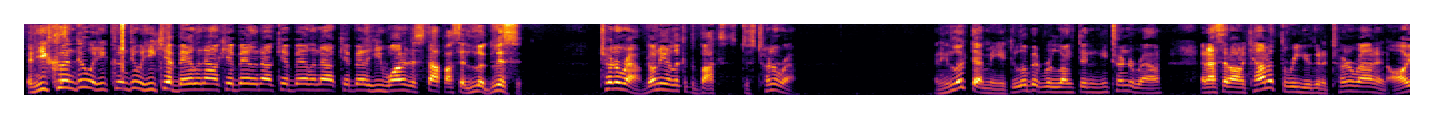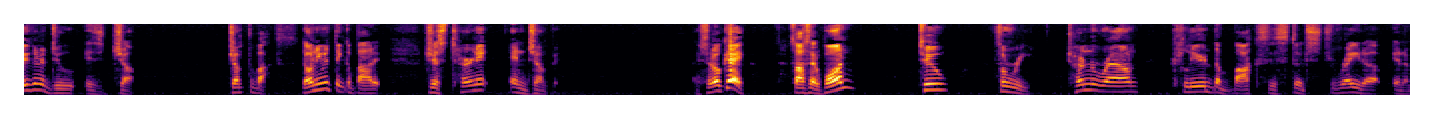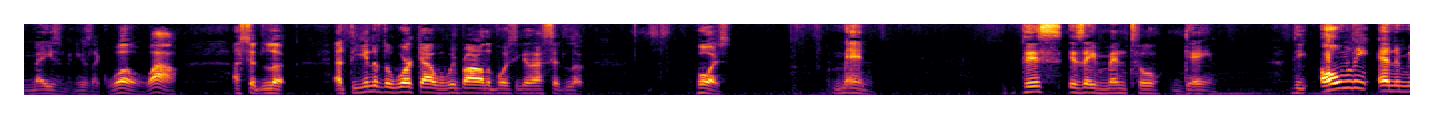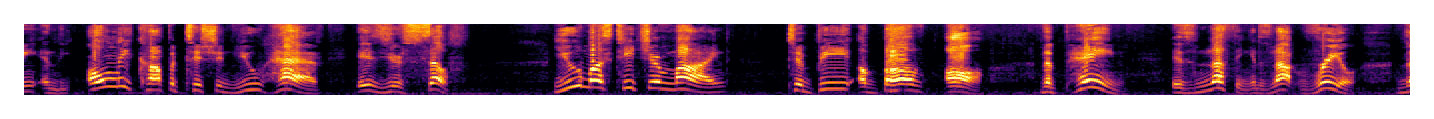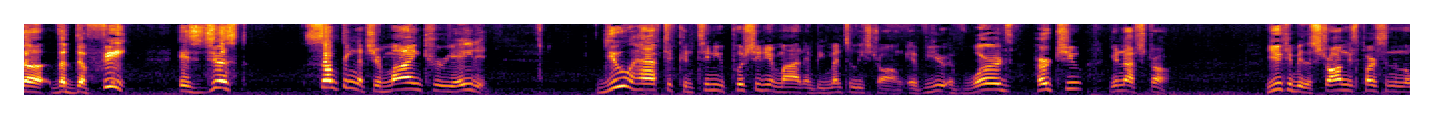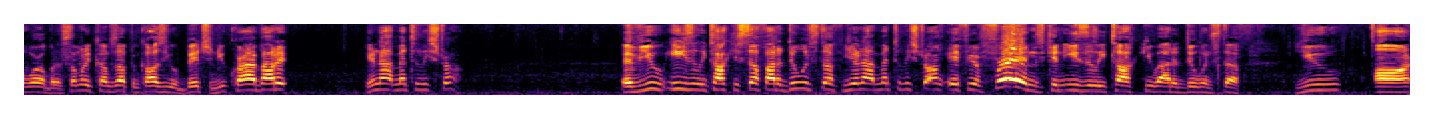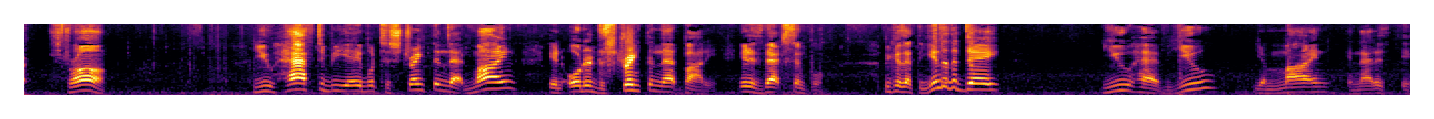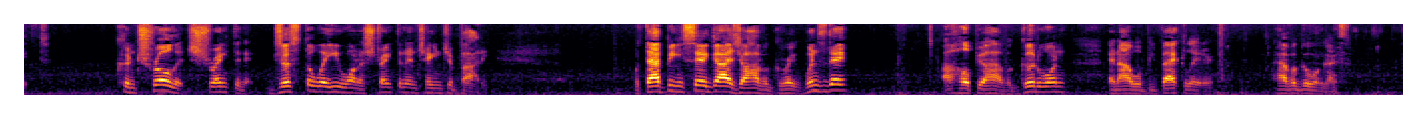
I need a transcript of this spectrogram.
And he couldn't do it. He couldn't do it. He kept bailing out, kept bailing out, kept bailing out, kept bailing. He wanted to stop. I said, look, listen. Turn around. Don't even look at the boxes. Just turn around. And he looked at me, a little bit reluctant, and he turned around. And I said, on a count of three, you're going to turn around, and all you're going to do is jump. Jump the boxes. Don't even think about it. Just turn it and jump it. I said, okay. So I said, one, two, three. Turned around, cleared the boxes, stood straight up in amazement. He was like, whoa, wow. I said, look, at the end of the workout, when we brought all the boys together, I said, look, boys, men. This is a mental game. The only enemy and the only competition you have is yourself. You must teach your mind to be above all. The pain is nothing. It is not real. The, the defeat is just something that your mind created you have to continue pushing your mind and be mentally strong. If you if words hurt you, you're not strong. You can be the strongest person in the world, but if somebody comes up and calls you a bitch and you cry about it, you're not mentally strong. If you easily talk yourself out of doing stuff, you're not mentally strong. If your friends can easily talk you out of doing stuff, you aren't strong. You have to be able to strengthen that mind in order to strengthen that body. It is that simple. Because at the end of the day, you have you, your mind, and that is it. Control it, strengthen it, just the way you want to strengthen and change your body. With that being said, guys, y'all have a great Wednesday. I hope y'all have a good one, and I will be back later. Have a good one, guys.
